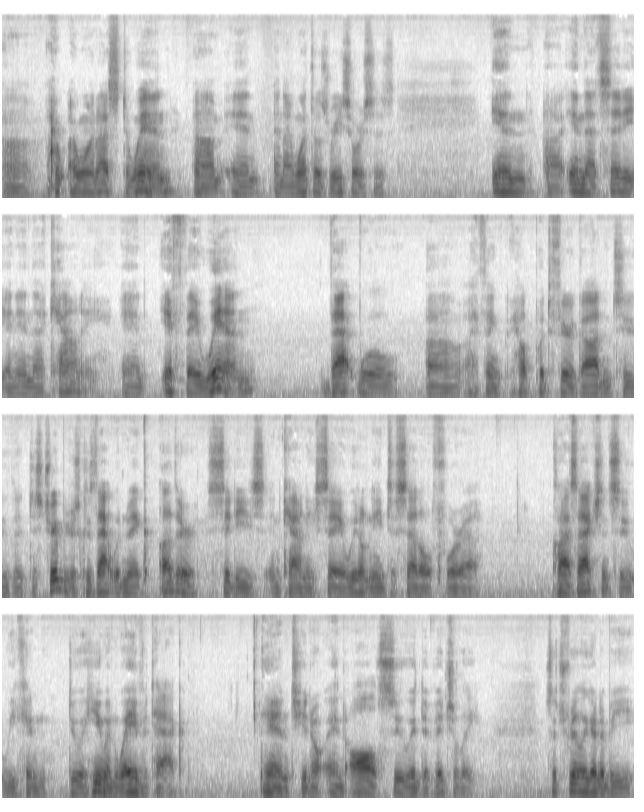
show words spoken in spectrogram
uh, I, I, want us to win, um, and and I want those resources in uh, in that city and in that county. And if they win, that will uh, I think, help put the fear of God into the distributors because that would make other cities and counties say, we don't need to settle for a class action suit. We can do a human wave attack, and you know, and all sue individually. So it's really going to be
